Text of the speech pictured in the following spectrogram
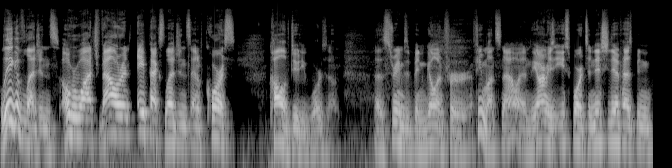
League of Legends, Overwatch, Valorant, Apex Legends, and of course, Call of Duty Warzone. Uh, the streams have been going for a few months now, and the Army's esports initiative has been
